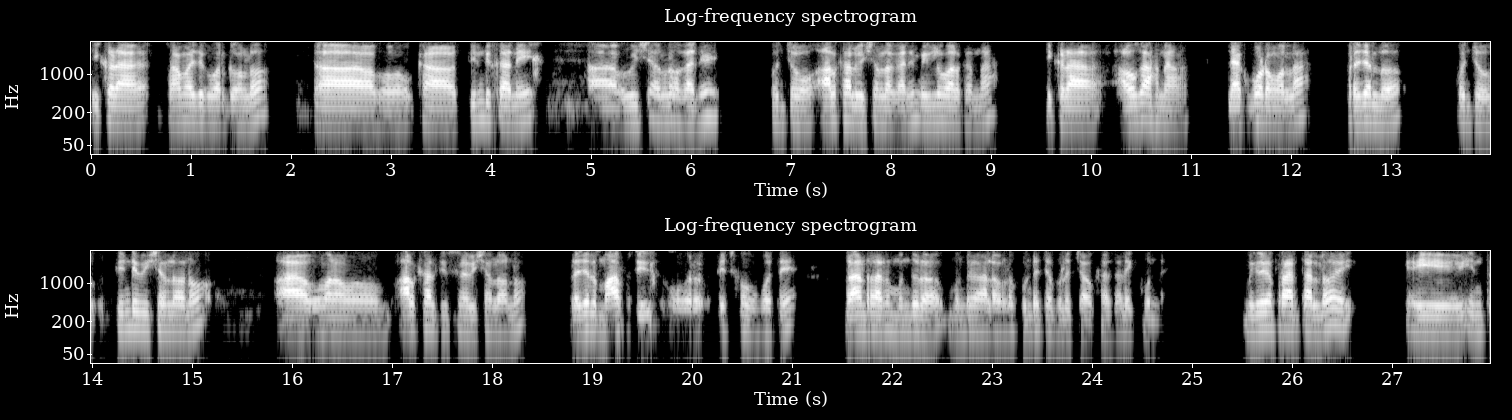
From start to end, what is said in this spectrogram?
ఇక్కడ సామాజిక వర్గంలో ఆ, ఒక తిండి కానీ విషయాల్లో విషయంలో కానీ కొంచెం ఆల్కహాల్ విషయంలో కానీ మిగిలిన వాళ్ళకన్నా ఇక్కడ అవగాహన లేకపోవడం వల్ల ప్రజల్లో కొంచెం తిండి విషయంలోనూ మనం ఆల్కహాల్ తీసుకునే విషయంలోనూ ప్రజలు మార్పు తెచ్చుకోకపోతే రాను రాను ముందులో ముందు కాలంలో గుండె జబ్బులు వచ్చే అవకాశాలు ఎక్కువ ఉన్నాయి మిగిలిన ప్రాంతాల్లో ఈ ఇంత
